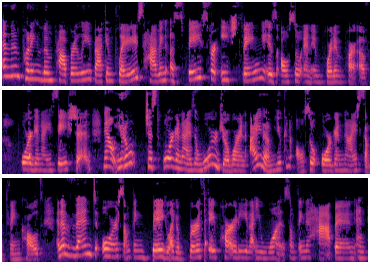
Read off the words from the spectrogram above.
And then putting them properly back in place. Having a space for each thing is also an important part of organization. Now, you don't just organize a wardrobe or an item, you can also organize something called an event or something big like a birthday party that you want something to happen. And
